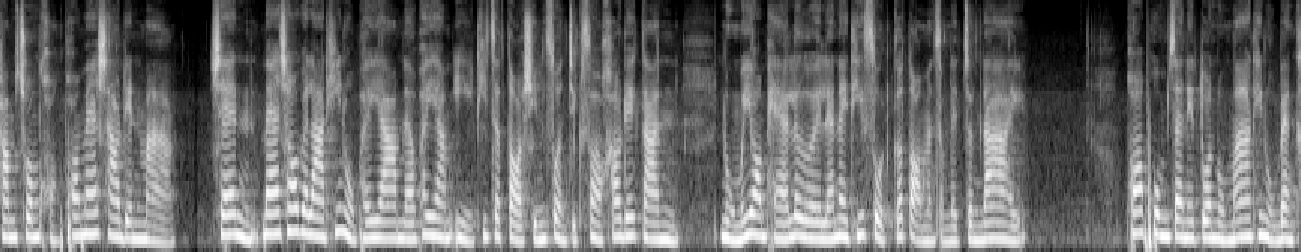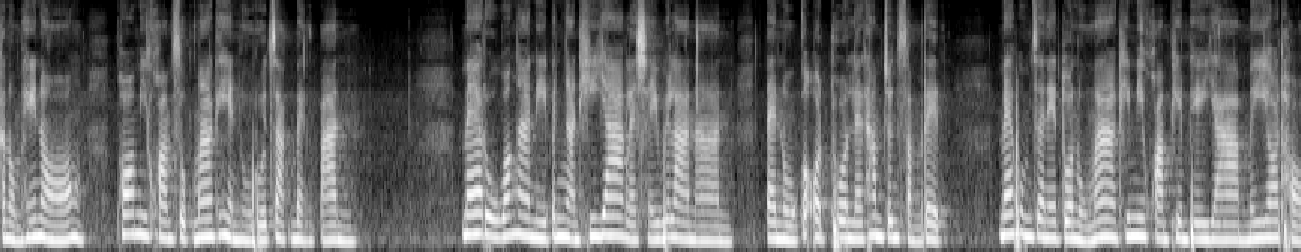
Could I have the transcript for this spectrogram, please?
คำชมของพ่อแม่ชาวเดนมาร์ก เช่น แม่ชอบเวลาที่หนูพยายามแล้วพยายามอีกที่จะต่อชิ้นส่วนจิ๊กซอว์เข้าด้วยกัน หนูไม่ยอมแพ้เลยและในที่สุดก็ต่อมันสำเร็จจนได้ พ่อภูมิใจในตัวหนูมากที่หนูแบ่งขนมให้น้อง พ่อมีความสุขมากที่เห็นหนูรู้จักแบ่งปัน แม่รู้ว่างานนี้เป็นงานที่ยากและใช้เวลานาน แต่หนูก็อดทนและทำจนสำเร็จ แม่ภูมิใจในตัวหนูมากที่มีความเพียรพยายามไม่ย่อท้อ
